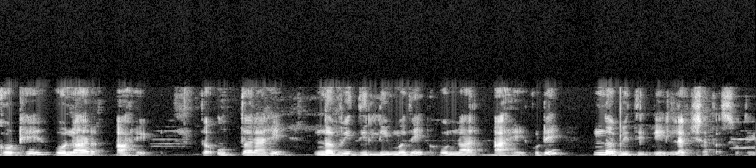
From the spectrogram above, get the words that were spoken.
कोठे होणार आहे? तर उत्तर आहे नवी दिल्लीमध्ये होणार आहे. कुठे? नवी दिल्ली. लक्षात असू दे.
